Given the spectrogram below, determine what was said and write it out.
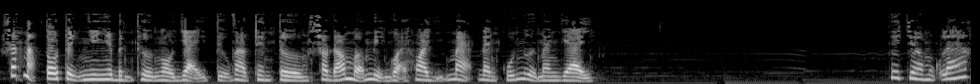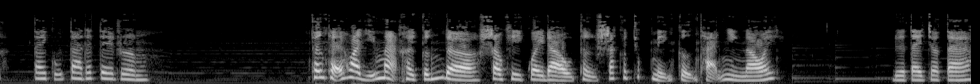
Sắc mặt Tô Trịnh Nhi như bình thường ngồi dậy tựa vào trên tường, sau đó mở miệng gọi hoa dĩ mạc đang cúi người mang giày. Khi chờ một lát, tay của ta đã tê rừng. Thân thể hoa dĩ mạc hơi cứng đờ, sau khi quay đầu, thần sắc có chút miễn cưỡng thả nhìn nói. Đưa tay cho ta.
